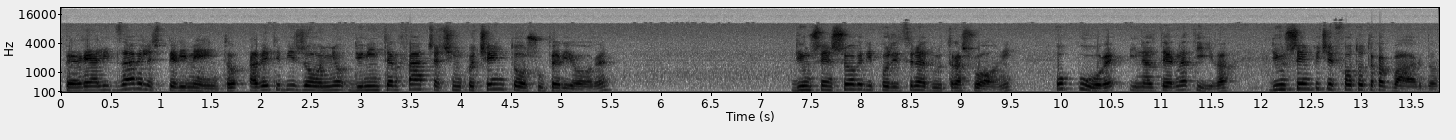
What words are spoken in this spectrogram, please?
Per realizzare l'esperimento avete bisogno di un'interfaccia 500 o superiore, di un sensore di posizione ad ultrasuoni, oppure, in alternativa, di un semplice fototraguardo.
